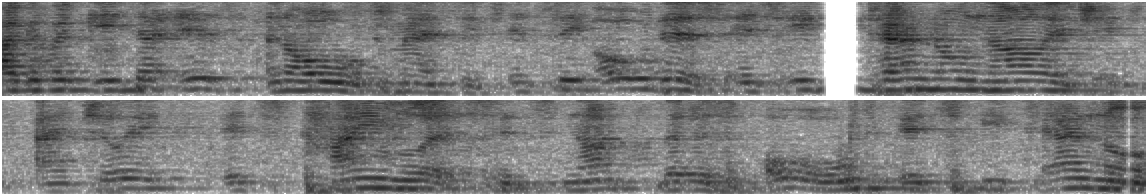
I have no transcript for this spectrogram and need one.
Bhagavad Gita is an old message. It's the oldest. It's eternal knowledge. It, actually, it's timeless. It's not that it's old, it's eternal.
